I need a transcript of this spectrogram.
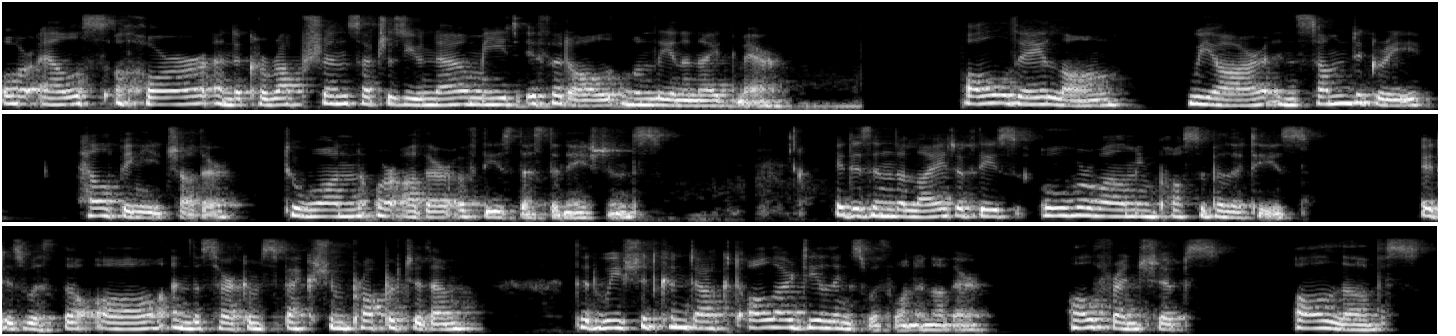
or else a horror and a corruption such as you now meet, if at all, only in a nightmare. All day long, we are, in some degree, helping each other to one or other of these destinations. It is in the light of these overwhelming possibilities, it is with the awe and the circumspection proper to them, that we should conduct all our dealings with one another, all friendships, all loves,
